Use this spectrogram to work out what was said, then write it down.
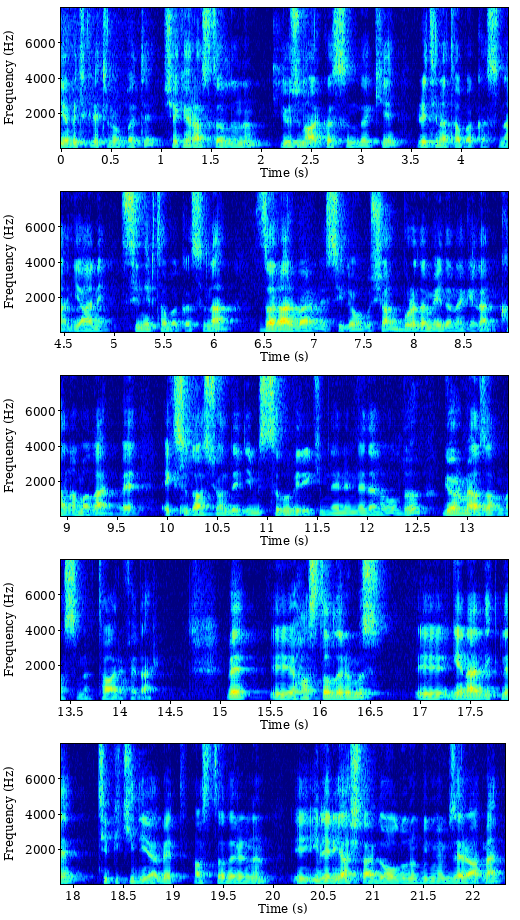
Diyabetik retinopati, şeker hastalığının gözün arkasındaki retina tabakasına yani sinir tabakasına zarar vermesiyle oluşan, burada meydana gelen kanamalar ve eksudasyon dediğimiz sıvı birikimlerinin neden olduğu görme azalmasını tarif eder. Ve e, hastalarımız e, genellikle tip 2 diyabet hastalarının e, ileri yaşlarda olduğunu bilmemize rağmen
